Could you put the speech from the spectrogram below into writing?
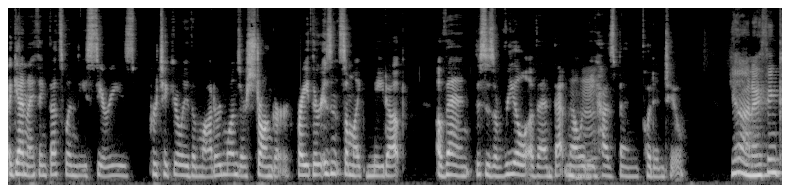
Again, I think that's when these series, particularly the modern ones, are stronger, right? There isn't some like made up event. This is a real event that Melody mm-hmm. has been put into. Yeah, and I think,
